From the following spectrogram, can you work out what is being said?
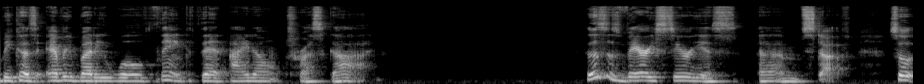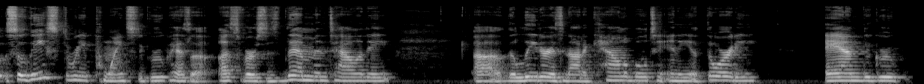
because everybody will think that I don't trust God? This is very serious um, stuff. So, so these three points, the group has a us versus them mentality. Uh, the leader is not accountable to any authority, and the group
